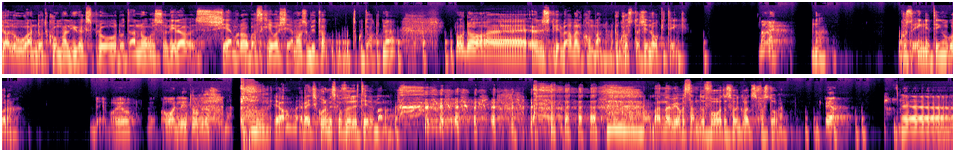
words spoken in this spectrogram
daloan.com eller uexplore.no. Så lider skjema da, bare skriver skjema som blir tatt kontakt med. Og da eh, ønsker vi deg bare velkommen. Det koster ikke noe ting. Nei. Nei. Koster ingenting å gå der. Det var jo litt overraskende. Ja, jeg vet ikke hvordan vi skal få det til, men Men vi har bestemt oss for at det skal være gratis første året. Ja. Eh,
